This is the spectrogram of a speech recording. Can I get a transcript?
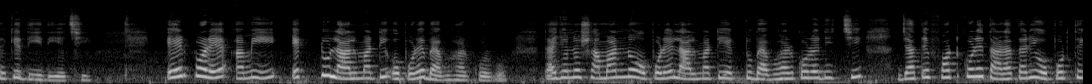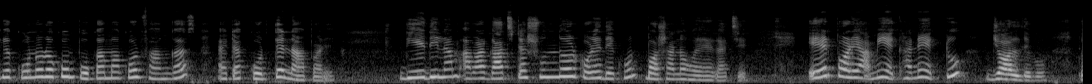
থেকে দিয়ে দিয়েছি। এরপরে আমি একটু লাল মাটি ওপরে ব্যবহার করব। তাই জন্য সামান্য ওপরে লাল মাটি একটু ব্যবহার করে নিচ্ছি, যাতে ফট করে তাড়াতাড়ি ওপর থেকে কোনো রকম পোকামাকড়, ফাঙ্গাস অ্যাটাক করতে না পারে। দিয়ে দিলাম, আমার গাছটা সুন্দর করে দেখুন বসানো হয়ে গেছে। এরপরে আমি এখানে একটু জল দেব। তো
